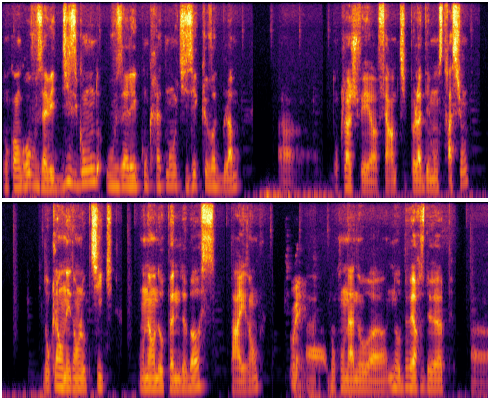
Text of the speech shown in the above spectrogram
Donc en gros, vous avez 10 secondes où vous allez concrètement utiliser que votre blâme. Donc là, je vais faire un petit peu la démonstration. Donc là, on est dans l'optique, on est en open de boss, par exemple. donc on a nos, nos bursts de up euh,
